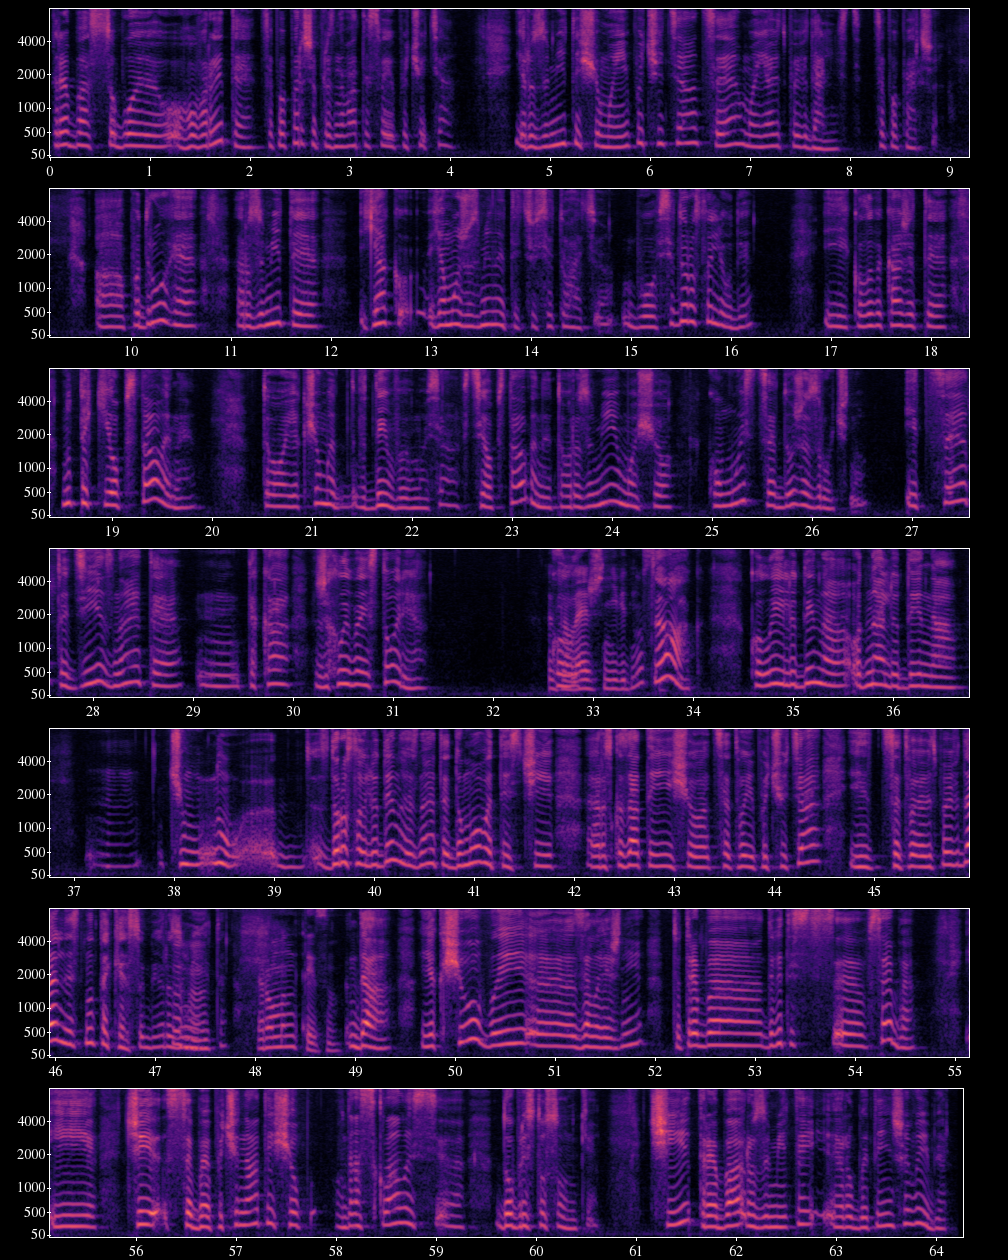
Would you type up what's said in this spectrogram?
Треба з собою говорити. Це, по-перше, признавати свої почуття і розуміти, що мої почуття це моя відповідальність. Це по-перше. А по-друге, розуміти, як я можу змінити цю ситуацію. Бо всі дорослі люди. І коли ви кажете, ну такі обставини, то якщо ми вдивимося в ці обставини, то розуміємо, що комусь це дуже зручно. І це тоді, знаєте, така жахлива історія. Коли- Залежні відносини. Так, коли людина, одна людина. Чому ну, е, з дорослою людиною, знаєте, домовитись чи розказати їй, що це твої почуття і це твоя відповідальність, ну таке собі, розумієте? Романтизм. Да. Якщо ви е, залежні, то треба дивитись е, в себе. І чи з себе починати, щоб в нас склались е, добрі стосунки, чи треба розуміти робити інший вибір.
